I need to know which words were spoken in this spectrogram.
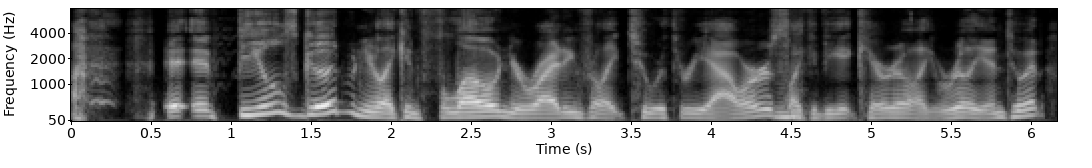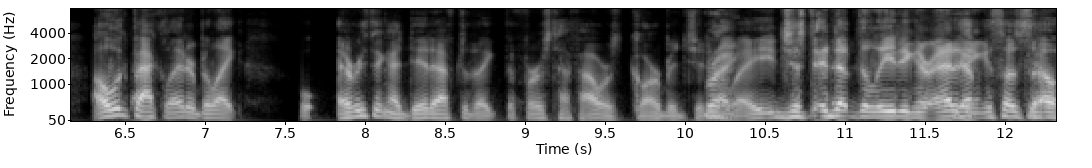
it, it feels good when you're like in flow and you're writing for like two or three hours. Mhm. Like if you get carried like really into it, I'll look back later, and be like. Well, everything I did after like the first half hour is garbage Right. anyway. You just end up deleting or editing. Yep. So, so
